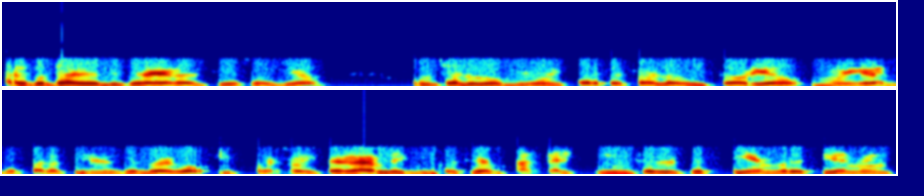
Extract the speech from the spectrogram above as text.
Al contrario, Luis, agradecido soy yo. Un saludo muy fuerte a todo el auditorio, muy grande para ti, desde luego, y pues reiterar la invitación. Hasta el 15 de septiembre tienen,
